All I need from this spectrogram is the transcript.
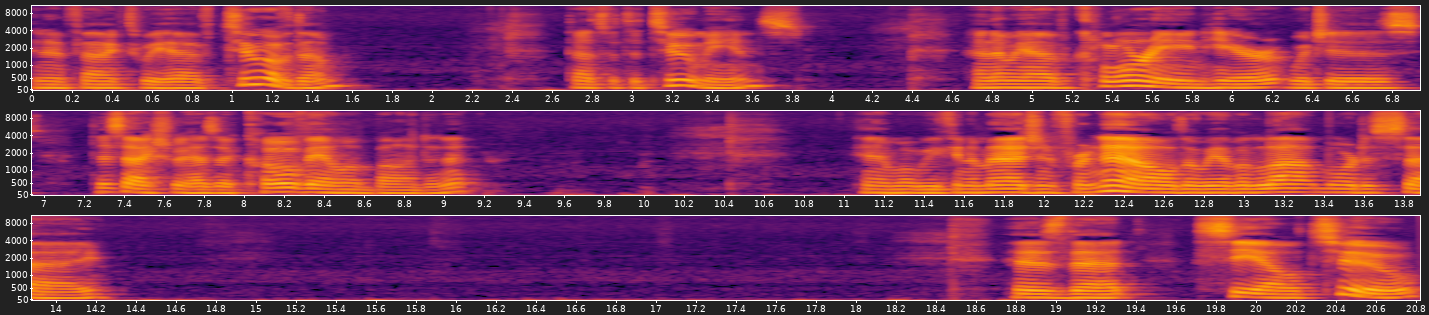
and in fact we have two of them. That's what the two means. And then we have chlorine here which is this actually has a covalent bond in it. And what we can imagine for now, although we have a lot more to say, is that Cl2,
